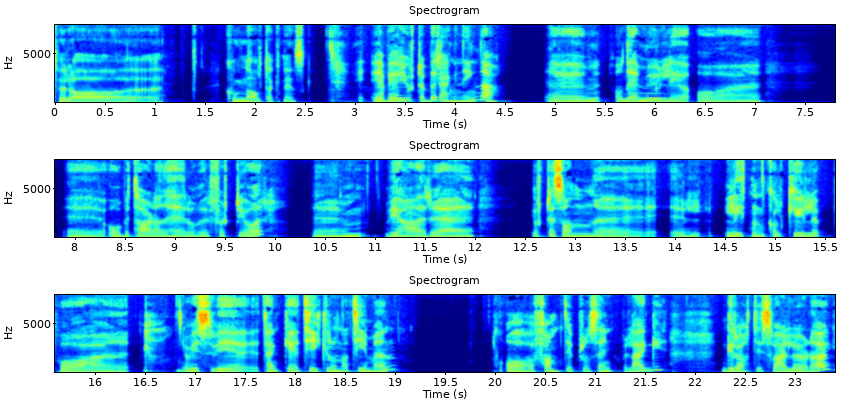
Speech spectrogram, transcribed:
fra kommunalteknisk? Ja, Vi har gjort en beregning, da. og det er mulig å, å betale det her over 40 år. vi har gjort en sånn liten kalkyle på hvis vi tenker 10 kroner timen og 50% belegg gratis hver lørdag,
